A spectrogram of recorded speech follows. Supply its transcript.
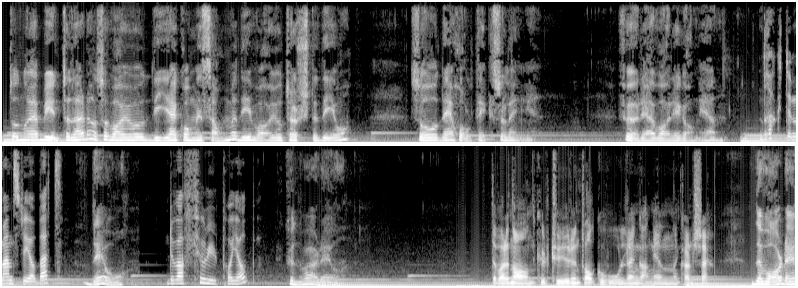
Så når jeg begynte der, da, så var jo de jeg kom i sammen med, de var jo tørste, de òg. Så det holdt ikke så lenge. Før jeg var i gang igjen. Drakk du mens du jobbet? Det òg. Du var full på jobb? Kunne være det òg. Det var en annen kultur rundt alkohol den gangen, kanskje? Det var det.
